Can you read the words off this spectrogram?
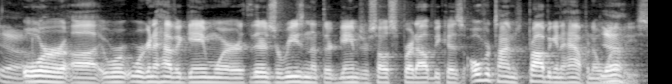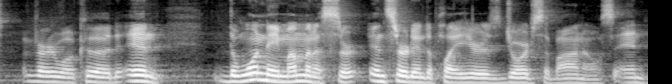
Yeah. or uh, we're, we're going to have a game where there's a reason that their games are so spread out because overtime is probably going to happen in one of these. Very well could. And the one name I'm going to insert into play here is George Sabanos. And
